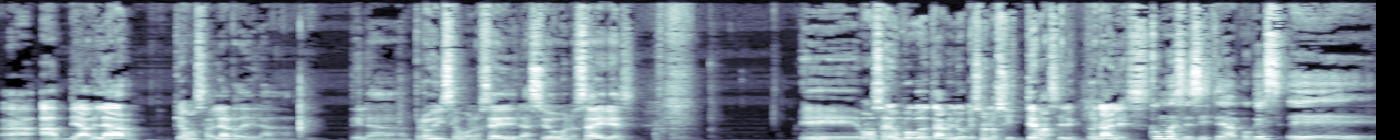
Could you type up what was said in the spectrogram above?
a- a- de hablar, que vamos a hablar de la, de la provincia de Buenos Aires, de la ciudad de Buenos Aires. eh, vamos a hablar un poco de también lo que son los sistemas electorales. ¿Cómo es el sistema? Porque es, eh,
